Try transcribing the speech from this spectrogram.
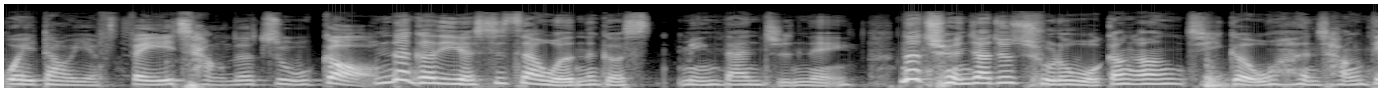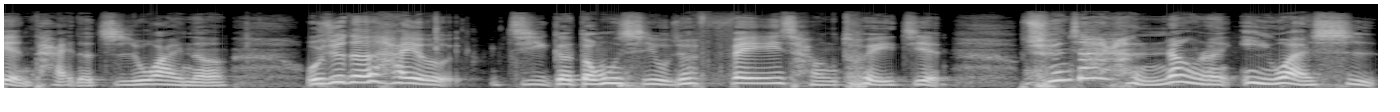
味道也非常的足够。那个也是在我的那个名单之内。那全家就除了我刚刚几个我很常点台的之外呢，我觉得还有几个东西，我觉得非常推荐。全家很让人意外是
